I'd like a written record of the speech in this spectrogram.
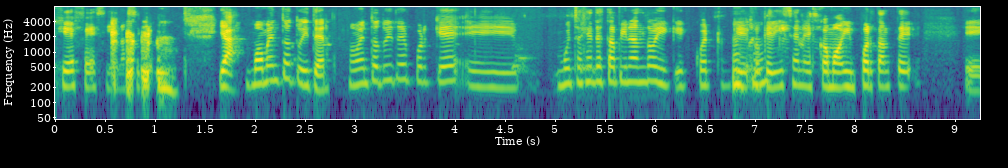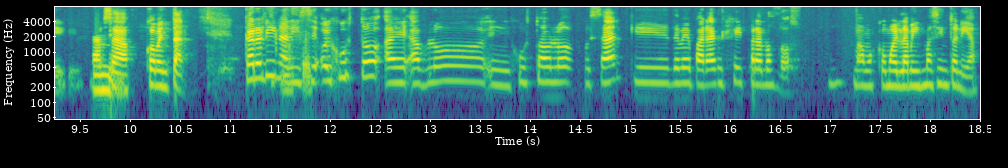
jefes y no sé qué. Ya, momento Twitter. Momento Twitter porque eh, mucha gente está opinando y que que lo que dicen es como importante eh, o sea, comentar. Carolina Perfecto. dice, hoy justo eh, habló, eh, justo habló Wizard que debe parar el hate para los dos. Vamos como en la misma sintonía.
